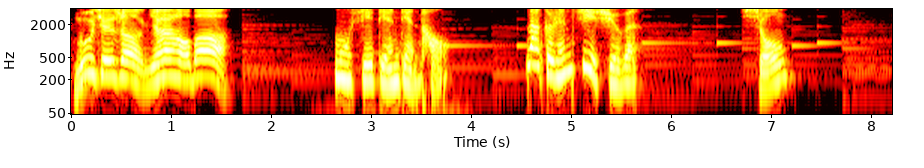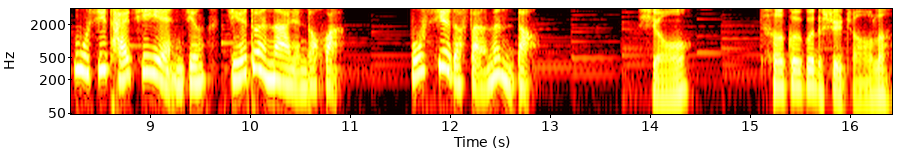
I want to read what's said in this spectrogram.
木先生，你还好吧？”木西点点头。那个人继续问：“熊？”木西抬起眼睛截断那人的话，不屑的反问道：“熊？他乖乖的睡着了。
